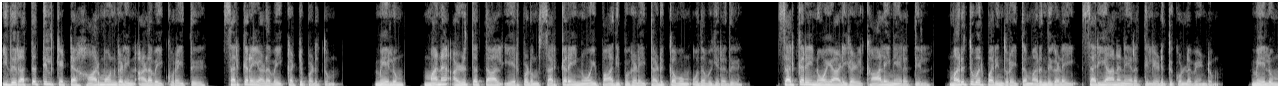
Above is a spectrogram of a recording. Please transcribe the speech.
இது இரத்தத்தில் கெட்ட ஹார்மோன்களின் அளவை குறைத்து சர்க்கரை அளவை கட்டுப்படுத்தும். மேலும் மன அழுத்தத்தால் ஏற்படும் சர்க்கரை நோய் பாதிப்புகளை தடுக்கவும் உதவுகிறது. சர்க்கரை நோயாளிகள் காலை நேரத்தில் மருத்துவர் பரிந்துரைத்த மருந்துகளை சரியான நேரத்தில் எடுத்துக்கொள்ள வேண்டும். மேலும்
